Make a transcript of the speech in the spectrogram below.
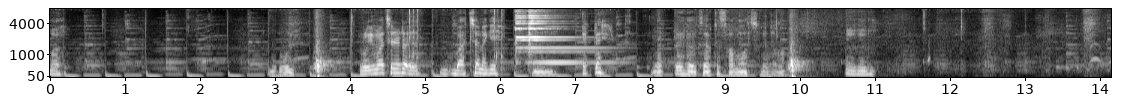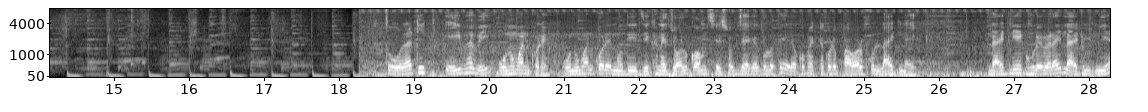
বাহ। রুই। রুই মাছের এটা বাচ্চা নাকি? একটাই? একটাই হয়েছে একটা শাল মাছ ছিল হুম। তো ওরা ঠিক এইভাবেই অনুমান করে। অনুমান করে নদীর যেখানে জল কম, সেসব জায়গাগুলোতে এরকম একটা করে পাওয়ারফুল লাইট নেয়। লাইট নিয়ে ঘুরে বেড়ায় লাইট নিয়ে।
